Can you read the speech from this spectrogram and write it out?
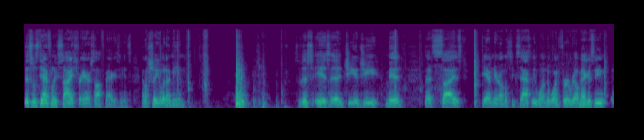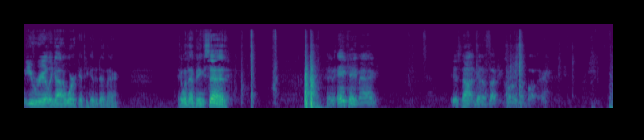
this was definitely sized for airsoft magazines, and I'll show you what I mean. So this is a G&G mid that's sized damn near almost exactly one-to-one -one for a real magazine. You really got to work it to get it in there. And with that being said, an AK mag is not going to fucking close up on there.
